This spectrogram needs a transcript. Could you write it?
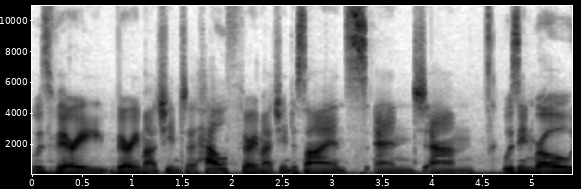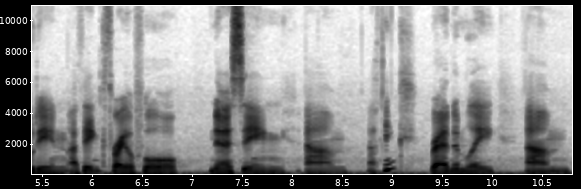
was very very much into health, very much into science, and um, was enrolled in I think three or four nursing. Um, I think randomly. Um,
